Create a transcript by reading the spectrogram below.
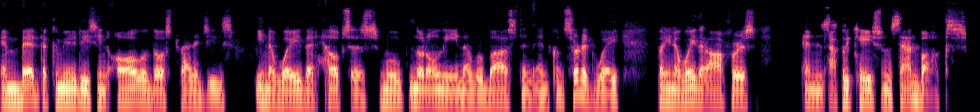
embed the communities in all of those strategies in a way that helps us move not only in a robust and, and concerted way, but in a way that offers an application sandbox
